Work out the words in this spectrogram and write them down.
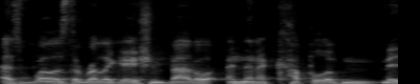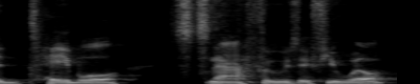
as well as the relegation battle, and then a couple of mid table snafus, if you will.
